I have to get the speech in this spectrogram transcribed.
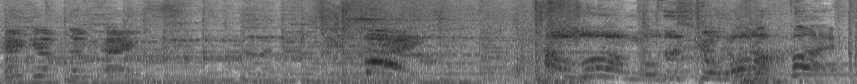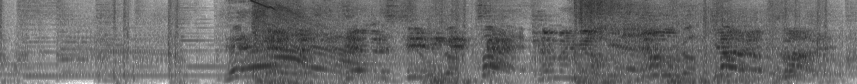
Pick up the pace! Fight! How long will this go Yoga on? fire! There's a devastating Yoga attack fire! coming up! No doubt about it!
